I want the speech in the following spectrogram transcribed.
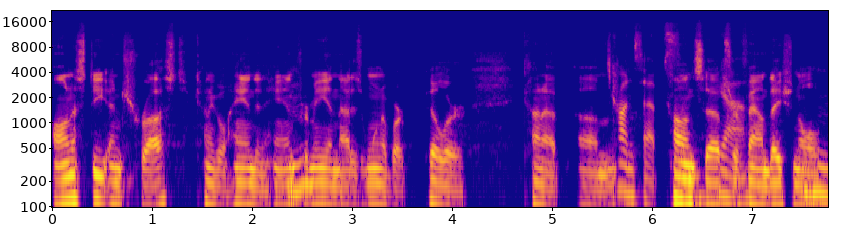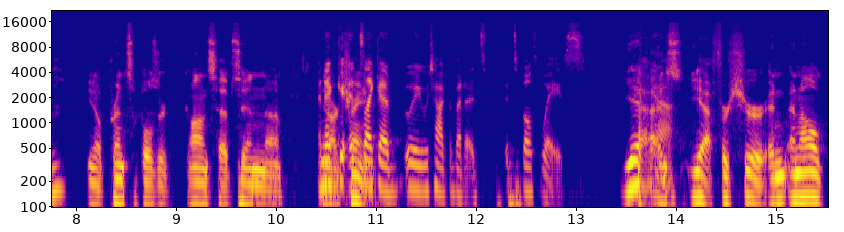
honesty and trust kind of go hand in hand for Mhm. me, and that is one of our pillar kind of um, Concepts. concepts or yeah. foundational, Mhm. you know, principles or concepts in uh, And in it, it's like a we talk about it. It's it's both ways. Yeah, Yeah. yeah, for sure. And and I'll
